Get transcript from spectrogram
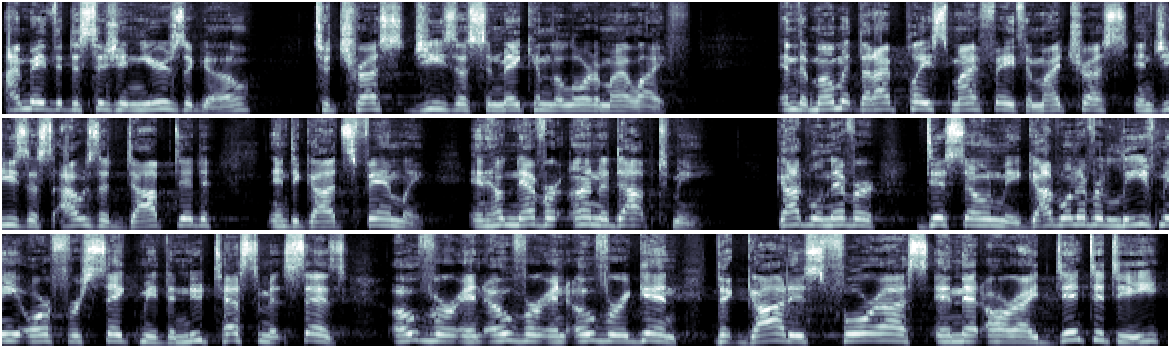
I made the decision years ago to trust Jesus and make him the Lord of my life. And the moment that I placed my faith and my trust in Jesus, I was adopted into God's family, and he'll never unadopt me. God will never disown me. God will never leave me or forsake me. The New Testament says over and over and over again that God is for us and that our identity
